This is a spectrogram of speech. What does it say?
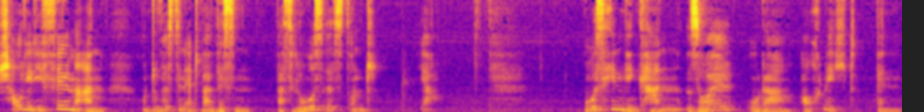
Schau dir die Filme an und du wirst in etwa wissen, was los ist und wo es hingehen kann, soll oder auch nicht, wenn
